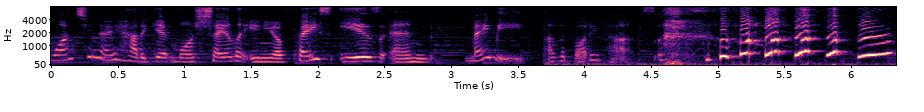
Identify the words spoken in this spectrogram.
Want to know how to get more Chayla in your face, ears, and maybe other body parts?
